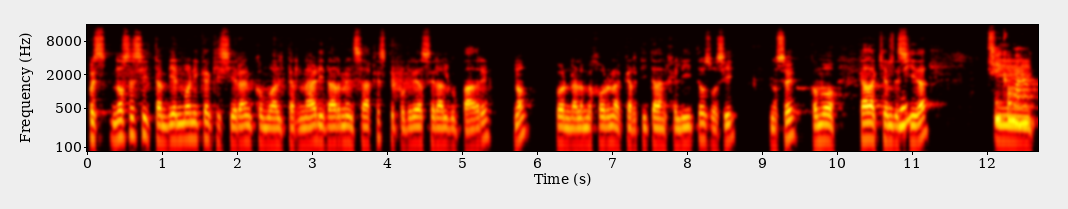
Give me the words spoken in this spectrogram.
pues no sé si también Mónica quisieran como alternar y dar mensajes, que podría ser algo padre, ¿no? Con a lo mejor una cartita de angelitos o así, no sé, como cada quien decida. Sí, cómo no.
